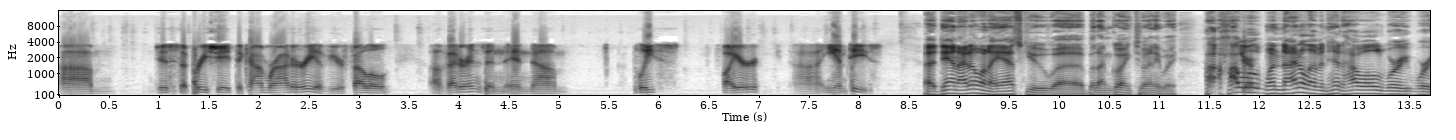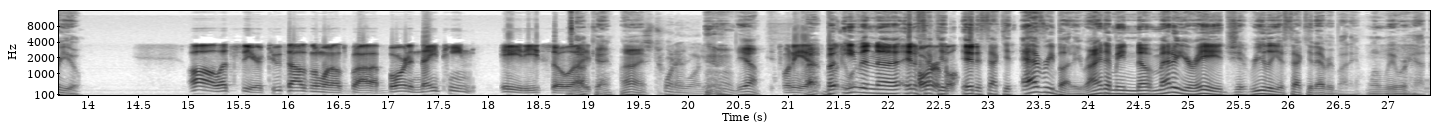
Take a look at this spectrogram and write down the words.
um, just appreciate the camaraderie of your fellow uh, veterans and, and um, police, fire, uh, EMTs. Uh, Dan, I don't want to ask you, uh, but I'm going to anyway. How, how Sure. old, when 9 11 hit, how old were, were you? Oh, let's see here. 2001. I was uh, born in 1980, so uh, Okay, all right. He's 21. Yeah. 20. Uh, but 21. even uh, it affected Horrible. it affected everybody, right? I mean, no matter your age, it really affected everybody when we were hit.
